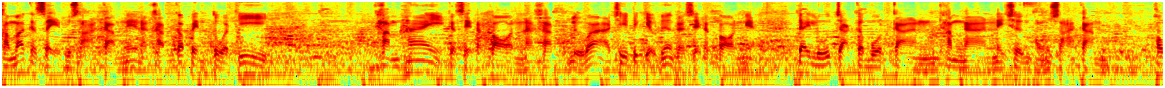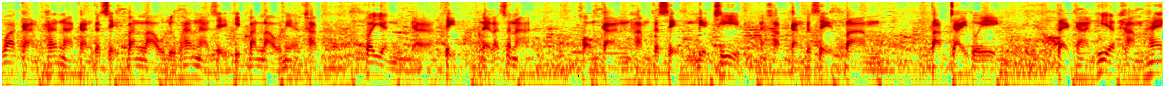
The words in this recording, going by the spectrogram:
คำว่าเกษตรอุตสาหกรรมเนี่ยนะครับก็เป็นตัวที่ ทำให้เกษตรกรนะครับหรือว่าอาชีพที่เกี่ยวเนื่องกับเกษตรกรเนี่ยได้รู้จักกระบวนการทำงานในเชิงของอุตสาหกรรม เพราะว่าการพัฒนาการเกษตรบ้านเรา หรือพัฒนาเศรษฐกิจบ้านเราเนี่ยครับก็ยังติดในลักษณะของการทำเกษตรเลี้ยงชีพนะครับการเกษตรตาม ตามใจตัวเอง แต่การที่จะทำให้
